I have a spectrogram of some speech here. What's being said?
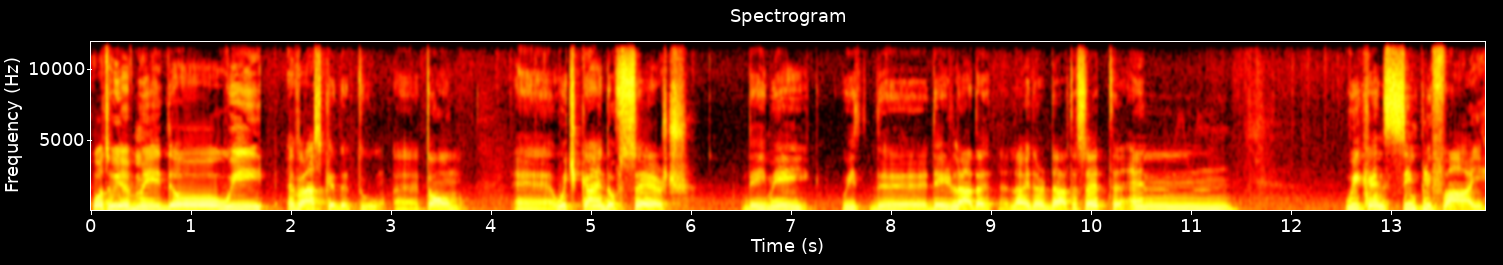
what we have made, oh, we have asked to uh, Tom uh, which kind of search they make with the, their LiDAR dataset and we can simplify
